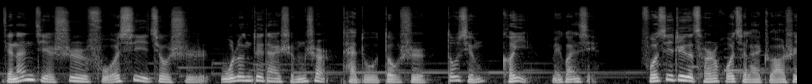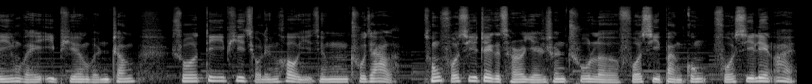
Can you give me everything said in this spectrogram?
简单解释，佛系就是无论对待什么事儿，态度都是都行，可以，没关系。佛系这个词儿火起来，主要是因为一篇文章说，第一批九零后已经出家了。从“佛系”这个词儿延伸出了佛系办公、佛系恋爱，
